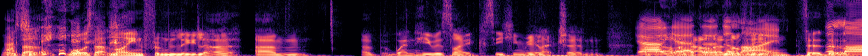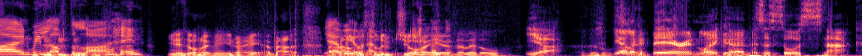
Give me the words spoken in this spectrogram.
What was actually. that? What was that line from Lula um, uh, when he was like seeking re-election? yeah about, yeah about the, the lovely, line The, the the- line we love the line You know what I mean, right? About Yeah, about we all the sort of joy of a little, Yeah, a little yeah, like a steak. beer and like beer a, and as a sort of snack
